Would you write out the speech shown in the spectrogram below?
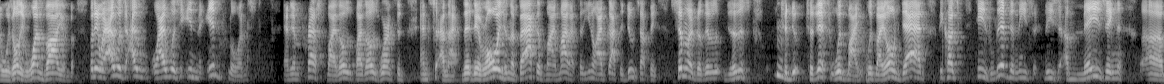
it was only one volume, but, but anyway, I was I I was in, influenced and impressed by those by those works, and and, and I, they, they, were always in the back of my mind. I said, you know, I've got to do something similar to this, to this to do to this with my with my own dad because he's lived in these these amazing uh,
